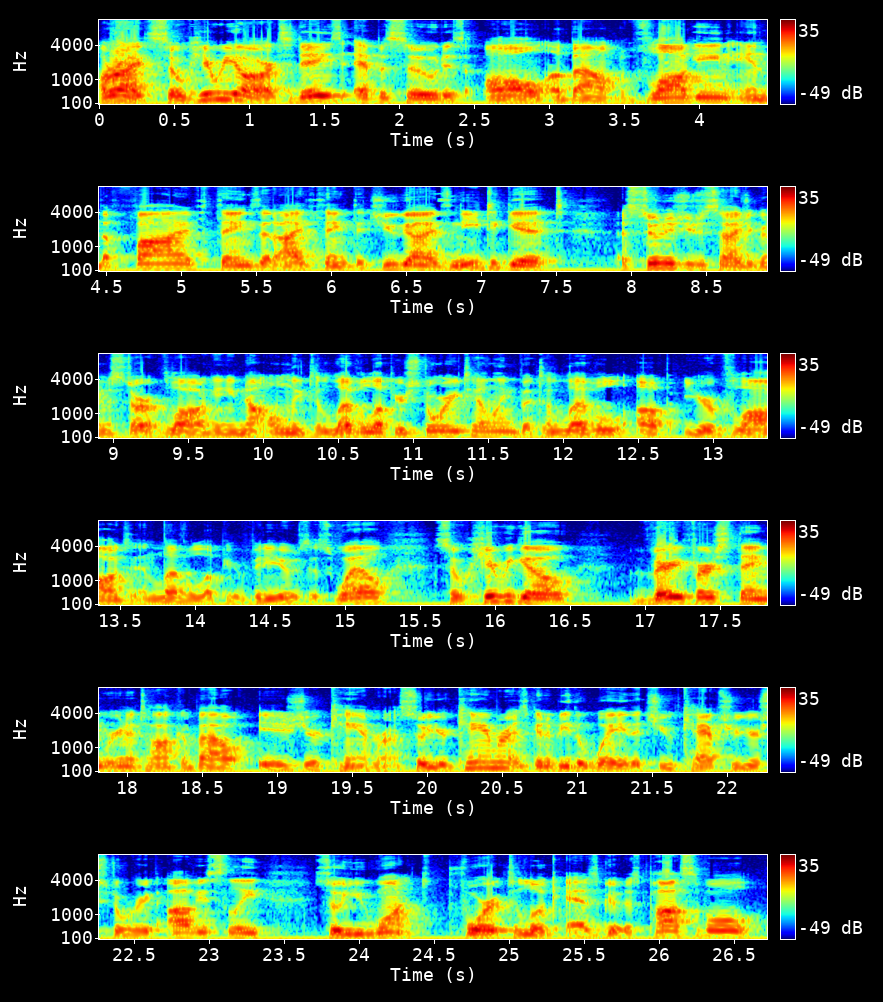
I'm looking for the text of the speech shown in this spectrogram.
Alright, so here we are. Today's episode is all about vlogging and the five things that I think that you guys need to get as soon as you decide you're going to start vlogging, not only to level up your storytelling, but to level up your vlogs and level up your videos as well. So here we go. Very first thing we're going to talk about is your camera. So your camera is going to be the way that you capture your story, obviously. So you want for it to look as good as possible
